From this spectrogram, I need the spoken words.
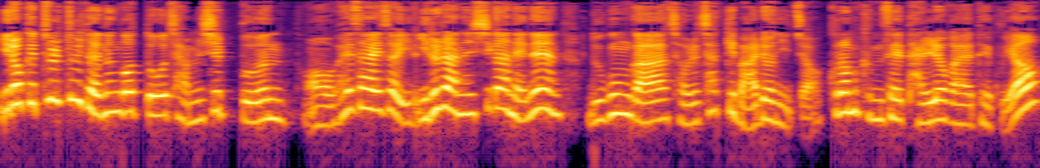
이렇게 툴툴대는 것도 잠시뿐 어, 회사에서 일을 하는 시간에는 누군가 저를 찾기 마련이죠. 그럼 금세 달려가야 되고요.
